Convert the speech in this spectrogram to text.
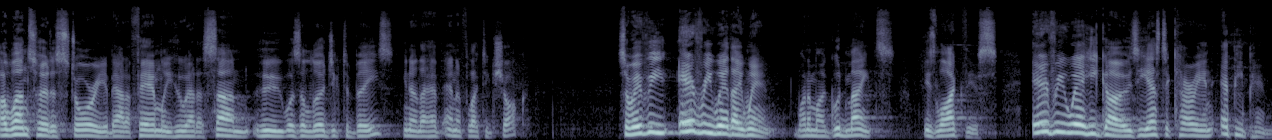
I once heard a story about a family who had a son who was allergic to bees. You know, they have anaphylactic shock. So every, everywhere they went, one of my good mates is like this. Everywhere he goes, he has to carry an EpiPen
